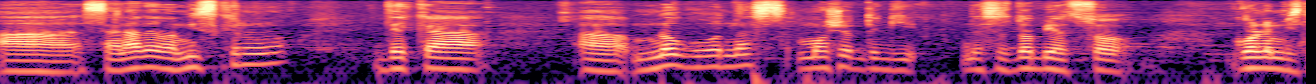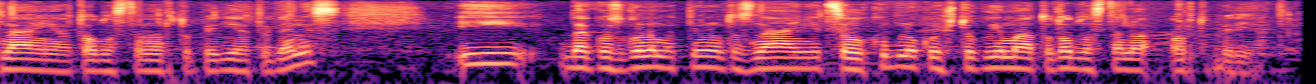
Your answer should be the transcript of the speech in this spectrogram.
а, се надевам искрено дека а, многу од нас може да ги да се здобијат со големи знаења од областа на ортопедијата денес и да го зголемат нивното знаење целокупно кој што го имаат од областа на ортопедијата.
